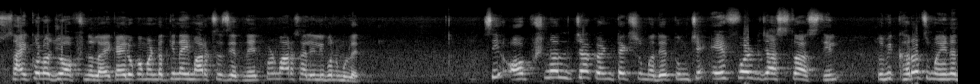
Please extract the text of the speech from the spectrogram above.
सायकोलॉजी ऑप्शनल आहे. काही लोक म्हणतात की नाही मार्क्सच येत नाहीत पण मार्क्स आलेली पण मुलं आहेत. सी ऑप्शनलच्या कंटेक्स्टमध्ये तुमचे एफर्ट जास्त असतील तुम्ही खरंच मेहनत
